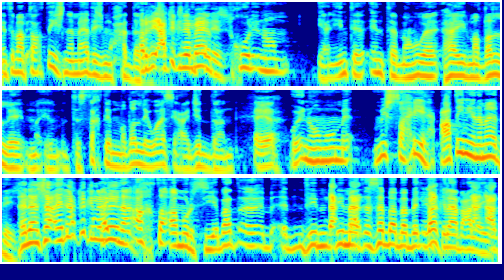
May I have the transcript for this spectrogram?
انت ما بتعطيش نماذج محددة. أعطيك نماذج. انت بتقول انهم يعني انت أنت ما هو هاي المظله تستخدم مظلة واسعة جدا. أيوه. وإنهم هم مش صحيح. أعطيني نماذج. أنا أعطيك نماذج. أين أخطأ مرسي؟ بما تسبب بالانقلاب عليه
